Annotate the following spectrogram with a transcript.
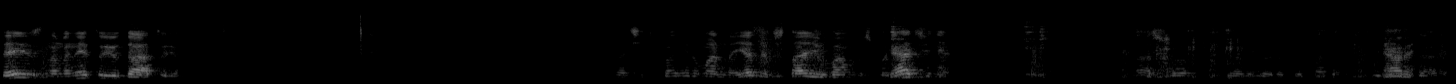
тією знаменитою датою. Значить, пані Романна, я зачитаю вам розпорядження нашого зараз, зараз, зараз, зараз,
